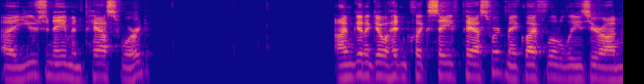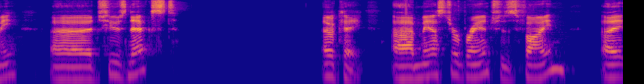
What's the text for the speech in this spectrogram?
uh, username and password. I'm going to go ahead and click Save Password, make life a little easier on me. Uh, choose Next. Okay, uh, master branch is fine. Uh,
